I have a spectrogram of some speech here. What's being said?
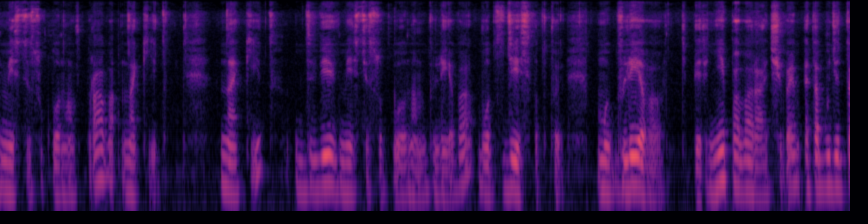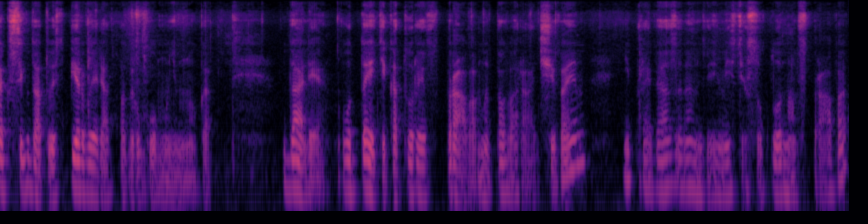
вместе с уклоном вправо, накид. Накид 2 вместе с уклоном влево. Вот здесь вот мы влево теперь не поворачиваем. Это будет так всегда, то есть первый ряд по-другому немного. Далее вот эти, которые вправо, мы поворачиваем и провязываем 2 вместе с уклоном вправо.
